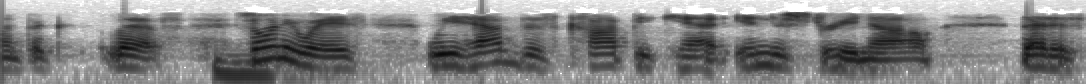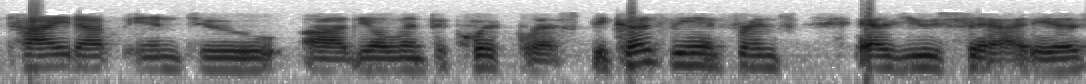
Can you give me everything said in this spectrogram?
Olympic lifts. Mm-hmm. So, anyways, we have this copycat industry now that is tied up into uh, the Olympic quick lifts because the inference, as you said, is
